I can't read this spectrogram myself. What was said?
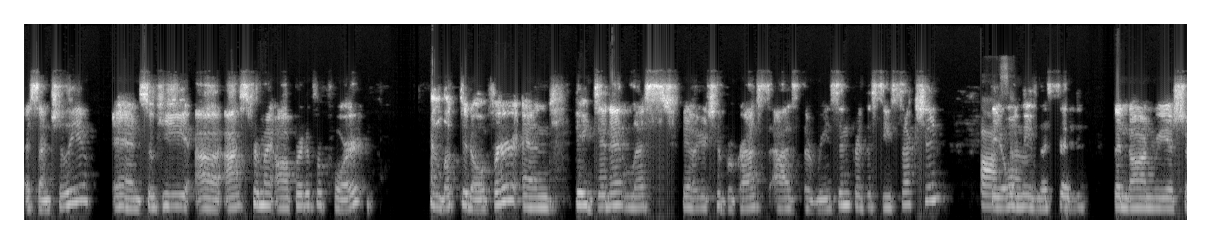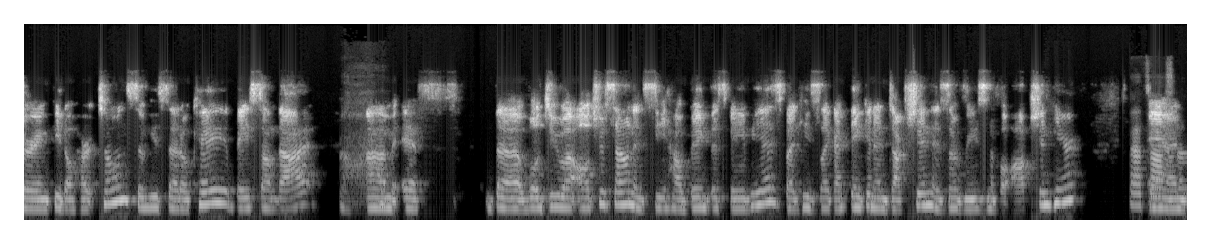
essentially. And so he uh, asked for my operative report and looked it over, and they didn't list failure to progress as the reason for the C section. They only listed the non reassuring fetal heart tones. So he said, okay, based on that, um, if the we'll do an ultrasound and see how big this baby is. But he's like, I think an induction is a reasonable option here. That's and awesome.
